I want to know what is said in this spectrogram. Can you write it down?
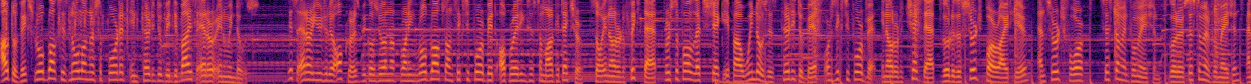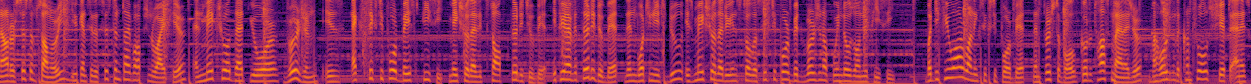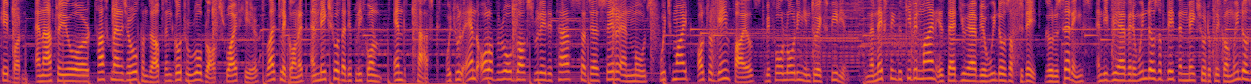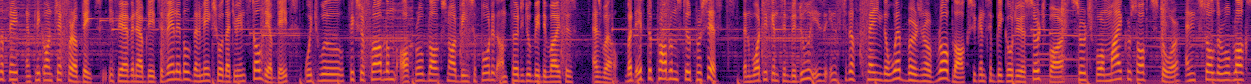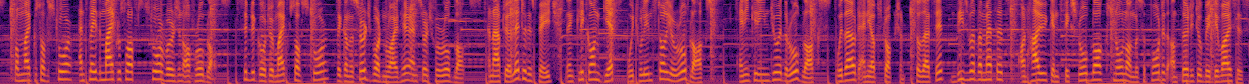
How to fix Roblox is no longer supported in 32-bit device error in Windows. This error usually occurs because you are not running Roblox on 64-bit operating system architecture. So in order to fix that, first of all, let's check if our Windows is 32-bit or 64-bit. In order to check that, go to the search bar right here and search for system information. Go to system information and under system summary, you can see the system type option right here and make sure that your version is x64 based PC. Make sure that it's not 32-bit. If you have a 32-bit, then what you need to do is make sure that you install a 64-bit version of Windows on your PC. But if you are running 64-bit, then first of all, go to Task Manager by holding the Control, Shift and Escape button. And after your Task Manager opens up, then go to Roblox right here, right click on it and make sure that you click on End Task, which will end all of the Roblox related tasks such as shader and modes, which might alter game files before loading into Experience. And the next thing to keep in mind is that you have your Windows up to date. Go to Settings, and if you have any Windows update, then make sure to click on Windows Update and click on Check for Updates. If you have any updates available, then make sure that you install the updates, which will fix your problem of Roblox not being supported on 32-bit devices as well. But if the problem still persists, then what you can simply do is instead of playing the web version of Roblox, you can simply go to your search bar, search for Microsoft Store and install the Roblox from Microsoft Store and play the Microsoft Store version of Roblox. Simply go to Microsoft Store, click on the search button right here and search for Roblox. And after you're led to this page, then click on Get, which will install your Roblox and you can enjoy the Roblox without any obstruction. So that's it. These were the methods on how you can fix Roblox no longer supported on 32-bit devices.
